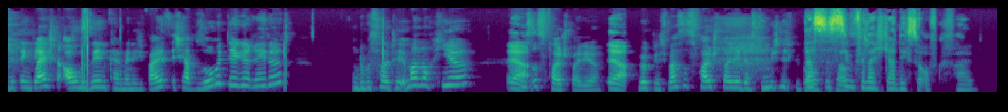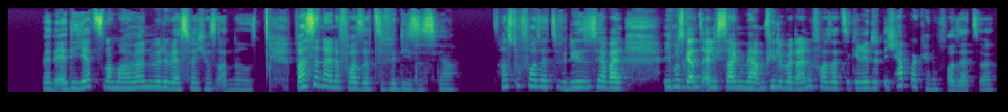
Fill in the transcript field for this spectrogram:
mit den gleichen Augen sehen kann, wenn ich weiß, ich habe so mit dir geredet und du bist heute immer noch hier. Ja. Was ist falsch bei dir? Ja. Wirklich, was ist falsch bei dir, dass du mich nicht Das geghostet ist hast? ihm vielleicht gar nicht so aufgefallen. Wenn er die jetzt nochmal hören würde, wäre es vielleicht was anderes. Was sind deine Vorsätze für dieses Jahr? Hast du Vorsätze für dieses Jahr? Weil ich muss ganz ehrlich sagen, wir haben viel über deine Vorsätze geredet. Ich habe gar keine Vorsätze.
